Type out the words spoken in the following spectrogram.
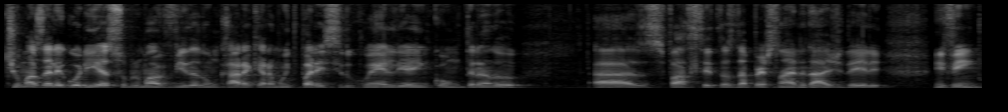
Tinha umas alegorias sobre uma vida de um cara que era muito parecido com ele, e encontrando as facetas da personalidade dele. Enfim,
